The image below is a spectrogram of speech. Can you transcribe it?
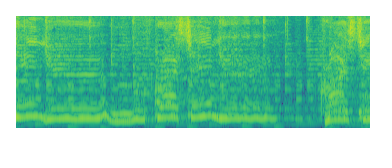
in you, Christ in you, Christ in you.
